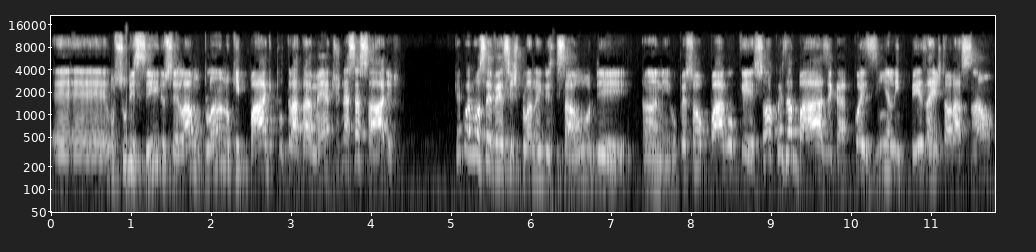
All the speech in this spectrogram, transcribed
É, é, um subsídio, sei lá, um plano que pague por tratamentos necessários. Porque quando você vê esses planos de saúde, Anne, o pessoal paga o quê? Só coisa básica, coisinha, limpeza, restauração.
